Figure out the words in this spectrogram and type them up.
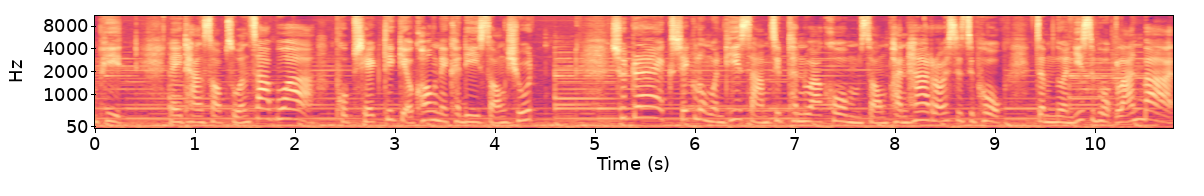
ำผิด ในทางสอบสวนทราบว่า พบเช็คที่เกี่ยวข้องในคดี 2 ชุด ชุดแรกเช็คลงวันที่ 30 ธันวาคม 2546 จำนวน 26 ล้านบาท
